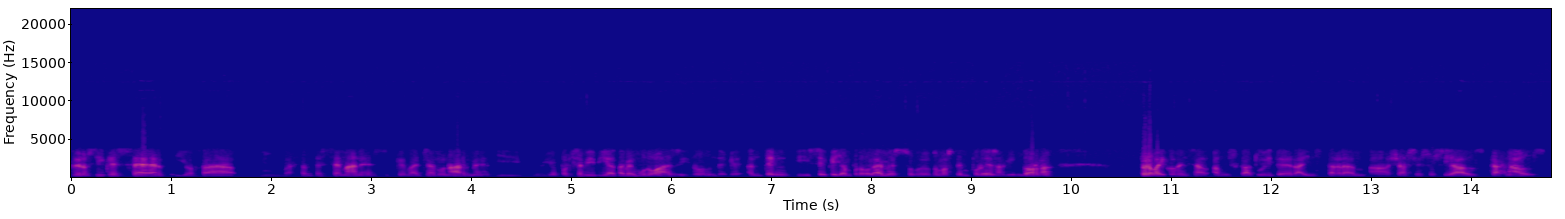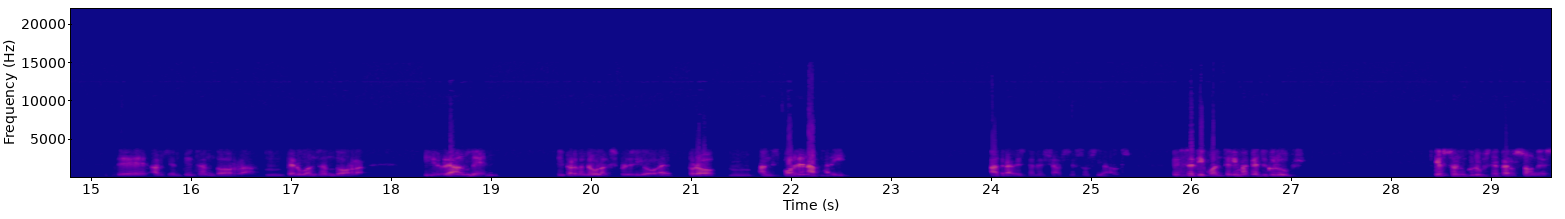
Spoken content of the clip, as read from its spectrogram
Però sí que és cert, jo fa bastantes setmanes que vaig adonar-me, i jo potser vivia també en un oasi, no? de que entenc i sé que hi ha problemes, sobretot amb els temporers aquí a Andorra, però vaig començar a buscar a Twitter, a Instagram, a xarxes socials, canals d'argentins a Andorra, mm, peruans a Andorra. I realment, i perdoneu l'expressió, eh, però mm, ens posen a parir a través de les xarxes socials. És a dir, quan tenim aquests grups, que són grups de persones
